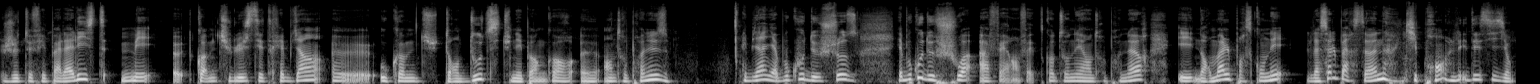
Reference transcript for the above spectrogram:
je te fais pas la liste, mais euh, comme tu le sais très bien, euh, ou comme tu t'en doutes si tu n'es pas encore euh, entrepreneuse, eh bien, il y a beaucoup de choses, il y a beaucoup de choix à faire en fait quand on est entrepreneur, et normal parce qu'on est la seule personne qui prend les décisions.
